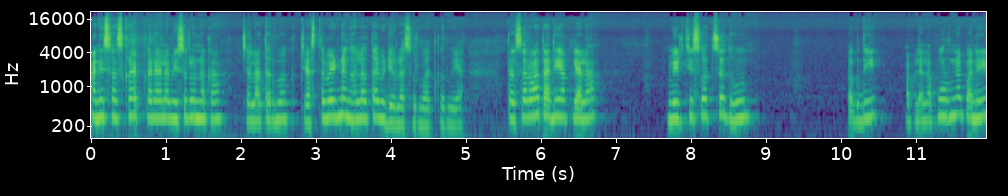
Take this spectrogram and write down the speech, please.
आणि सबस्क्राईब करायला विसरू नका. चला तर मग जास्त वेळ न घालवता व्हिडिओला सुरुवात करूया. तर सर्वात आधी आपल्याला मिरची स्वच्छ धुवून अगदी आपल्याला पूर्णपणे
